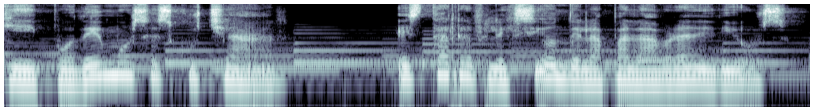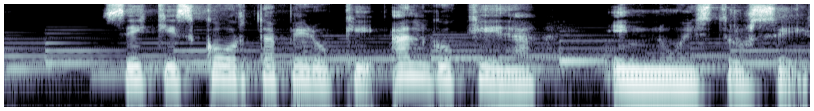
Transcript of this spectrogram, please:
que podemos escuchar esta reflexión de la palabra de Dios. Sé que es corta, pero que algo queda en nuestro ser.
